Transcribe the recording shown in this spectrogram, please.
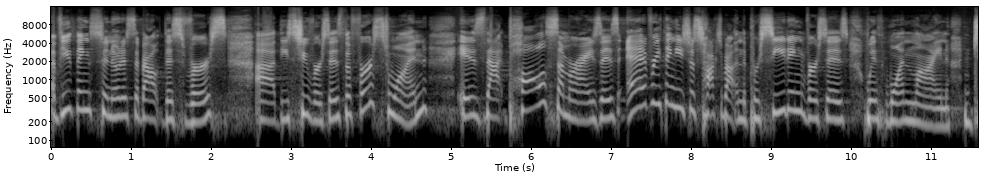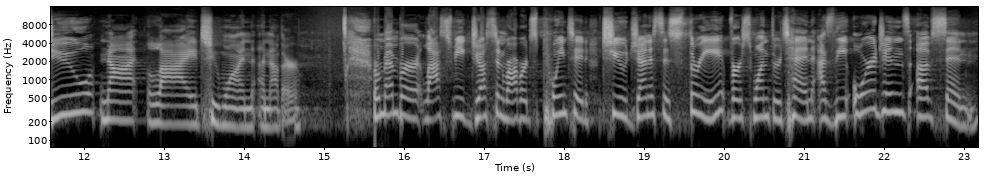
A few things to notice about this verse, uh, these two verses. The first one is that Paul summarizes everything he's just talked about in the preceding verses with one line Do not lie to one another. Remember, last week, Justin Roberts pointed to Genesis 3, verse 1 through 10, as the origins of sin.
